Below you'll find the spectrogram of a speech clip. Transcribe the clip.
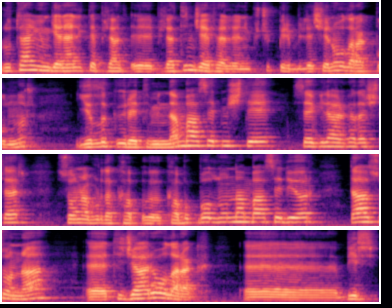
Rutenyum genellikle plat- e, platin cevherlerinin küçük bir bileşeni olarak bulunur. Yıllık üretiminden bahsetmişti sevgili arkadaşlar. Sonra burada e, kabuk bolluğundan bahsediyor. Daha sonra e, ticari olarak e, bir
